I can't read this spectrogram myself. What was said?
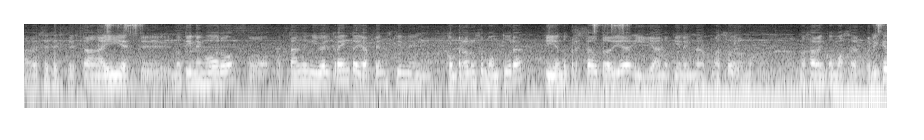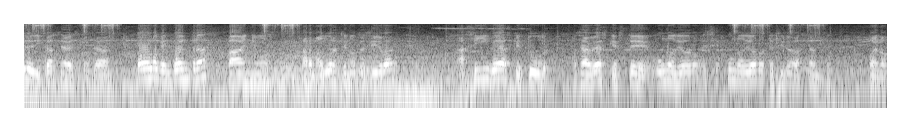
a veces este, están ahí, este, no tienen oro o, están en nivel 30 y apenas tienen, compraron su montura pidiendo prestado todavía y ya no tienen nada más oro, ¿no? No saben cómo hacer, pero hay que dedicarse a esto, o sea, todo lo que encuentras, paños, armaduras que no te sirvan, así veas que tú, o sea, veas que esté uno de oro, ese uno de oro te sirve bastante. Bueno,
